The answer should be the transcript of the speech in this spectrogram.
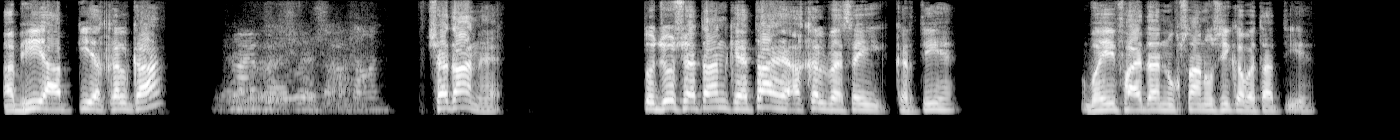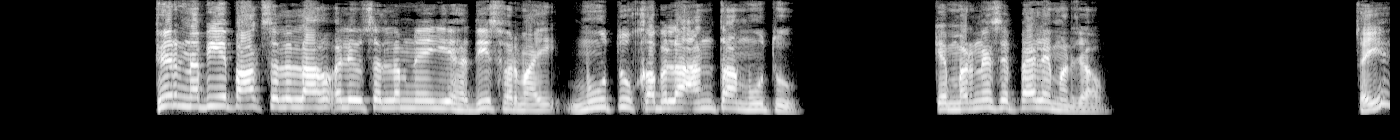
ابھی آپ کی عقل کا شیطان ہے۔ تو جو شیطان کہتا ہے عقل ویسے ہی کرتی ہے۔ وہی فائدہ نقصان اسی کا بتاتی ہے۔ پھر نبی پاک صلی اللہ علیہ وسلم نے یہ حدیث فرمائی منہ قبل انتا منہ کہ مرنے سے پہلے مر جاؤ۔ صحیح ہے؟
